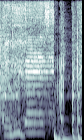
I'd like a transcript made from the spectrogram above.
Can you dance?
